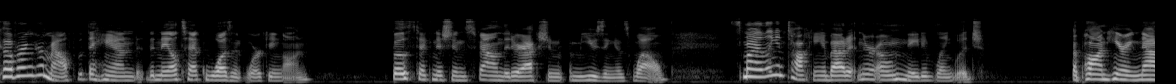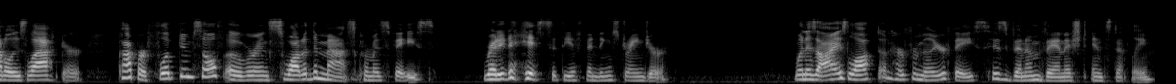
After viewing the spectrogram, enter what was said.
covering her mouth with the hand the nail tech wasn't working on. Both technicians found the reaction amusing as well, smiling and talking about it in their own native language. Upon hearing Natalie's laughter, Copper flipped himself over and swatted the mask from his face, ready to hiss at the offending stranger. When his eyes locked on her familiar face, his venom vanished instantly.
